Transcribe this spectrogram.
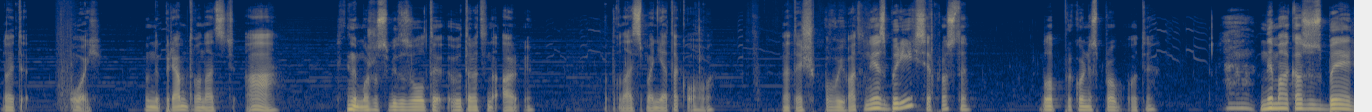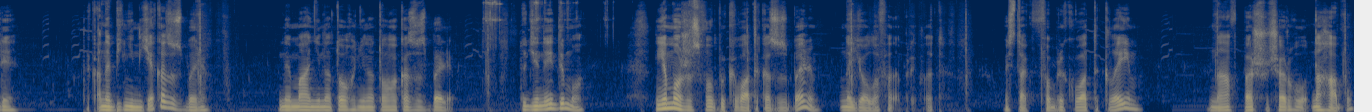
Давайте. Ой. Ну не прям 12. А. Не можу собі дозволити витратити на армію. 12 монет такого. На те, щоб повоювати. Ну я зберігся, просто. Було б прикольно спробувати. Нема казус Белі. Так, а на Бінін є казус Белі? Нема ні на того, ні на того казус Белі. Тоді не йдемо. Я можу сфабрикувати казус Белі на Йолафа, наприклад. Ось так, фабрикувати клейм на в першу чергу на габу.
